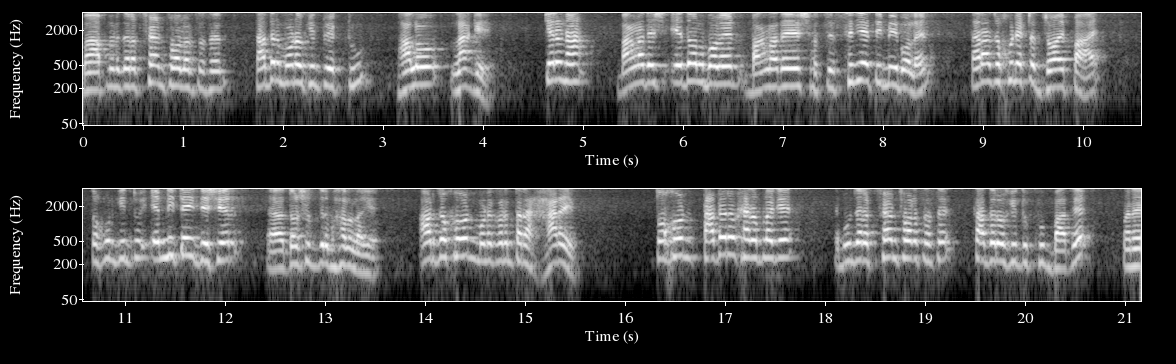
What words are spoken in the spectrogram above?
বা আপনারা যারা ফ্যান ফলোয়ার্স আছেন, তাদের মনেও কিন্তু একটু ভালো লাগে। কেননা বাংলাদেশ এ দল বলেন, বাংলাদেশ হচ্ছে সিনিয়র টিমই বলেন, তারা যখন একটা জয় পায়, তখন কিন্তু এমনিতেই দেশের দর্শকদের ভালো লাগে। আর যখন মনে করেন তারা হারে তখন তাদেরও খারাপ লাগে এবং যারা ফ্যান ফলোয়ার্স আছে, তাদেরও কিন্তু খুব বাজে মানে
